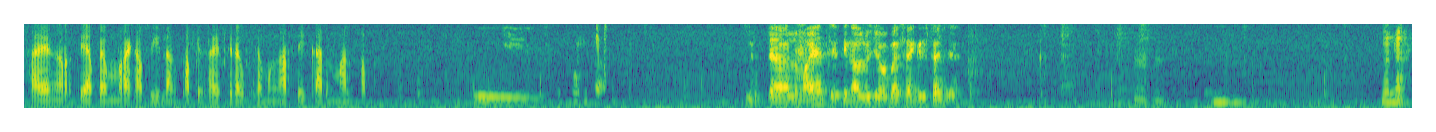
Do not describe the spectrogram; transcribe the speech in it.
saya ngerti apa yang mereka bilang tapi saya tidak bisa mengartikan mantap Wih. Mantap. Udah lumayan sih, tinggal lu jawab bahasa Inggris aja. Hmm. Mana?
